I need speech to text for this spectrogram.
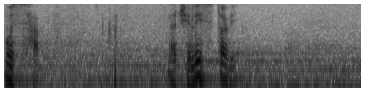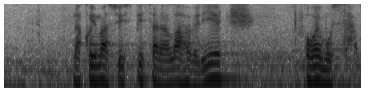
Mushaf. Znači listovi na kojima su ispisane Allahove riječi. Ovo je Mushaf.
